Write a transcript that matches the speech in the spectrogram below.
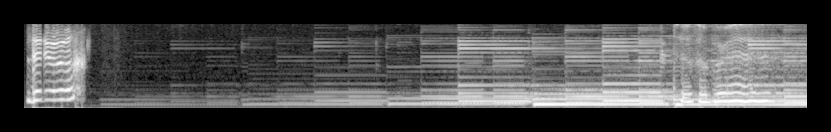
Doeg. Took a breath,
